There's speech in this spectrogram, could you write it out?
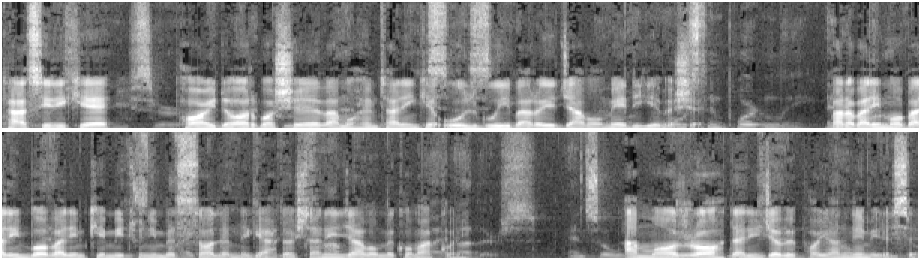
تأثیری که پایدار باشه و مهمتر این که الگویی برای جوامع دیگه بشه. بنابراین ما بر این باوریم که می‌تونیم به سالم نگه داشتن این جوامع کمک کنیم. اما راه در اینجا به پایان نمی‌رسه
